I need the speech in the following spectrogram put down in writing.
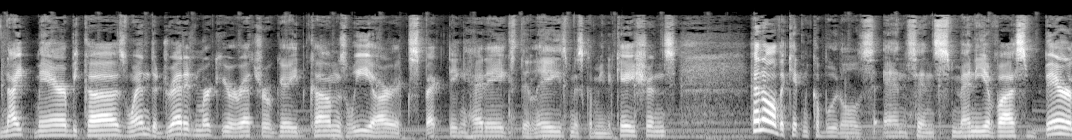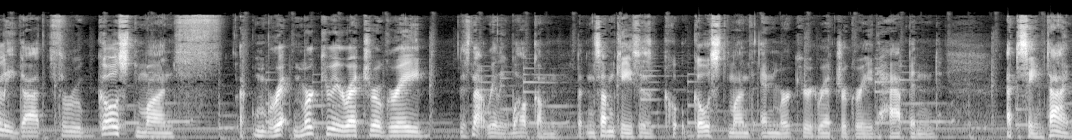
nightmare because when the dreaded Mercury retrograde comes, we are expecting headaches, delays, miscommunications, and all the kitten caboodles. And since many of us barely got through Ghost Month, Mercury retrograde is not really welcome, but in some cases, Ghost Month and Mercury retrograde happened at the same time.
